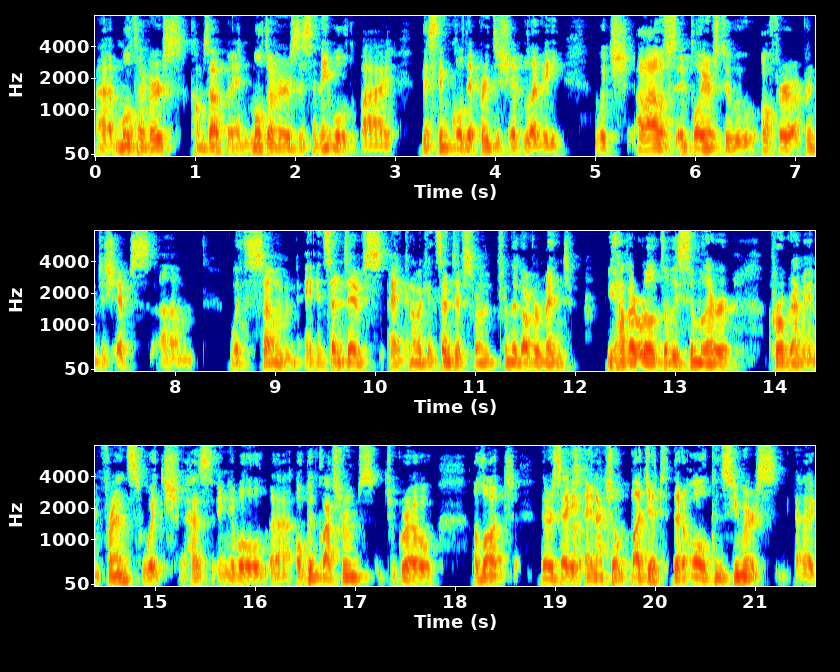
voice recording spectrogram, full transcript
uh, multiverse comes up and multiverse is enabled by this thing called the apprenticeship levy which allows employers to offer apprenticeships um, with some incentives economic incentives from, from the government. You have a relatively similar program in france which has enabled uh, OpenClassrooms to grow a lot. There's a an actual budget that all consumers uh,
